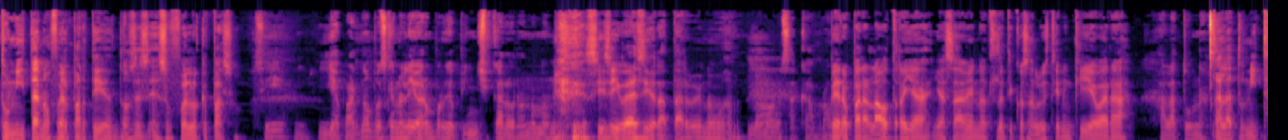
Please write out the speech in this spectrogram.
Tunita no fue al partido, entonces eso fue lo que pasó. Sí, y aparte, no, pues que no le llevaron porque pinche calor, no mames. sí, se iba a deshidratar, güey, no mames. No, esa cabrón. Pero para la otra, ya, ya saben, Atlético San Luis tienen que llevar a. A la tuna. A la tunita.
